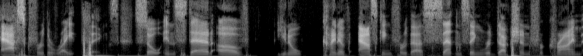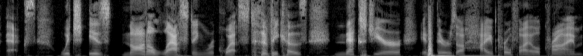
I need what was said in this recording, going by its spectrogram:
ask for the right things. So instead of, you know, kind of asking for the sentencing reduction for crime X, which is not a lasting request because next year, if there's a high profile crime,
